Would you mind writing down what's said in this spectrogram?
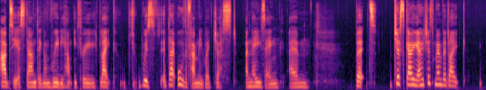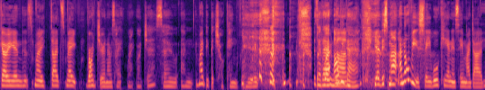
absolutely astounding and really helped me through like was like all the family were just amazing um but just going i just remembered like going in as my dad's mate roger and i was like right roger so um it might be a bit shocking for you but uh, i'll be there. Yeah this man and obviously walking in and seeing my dad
